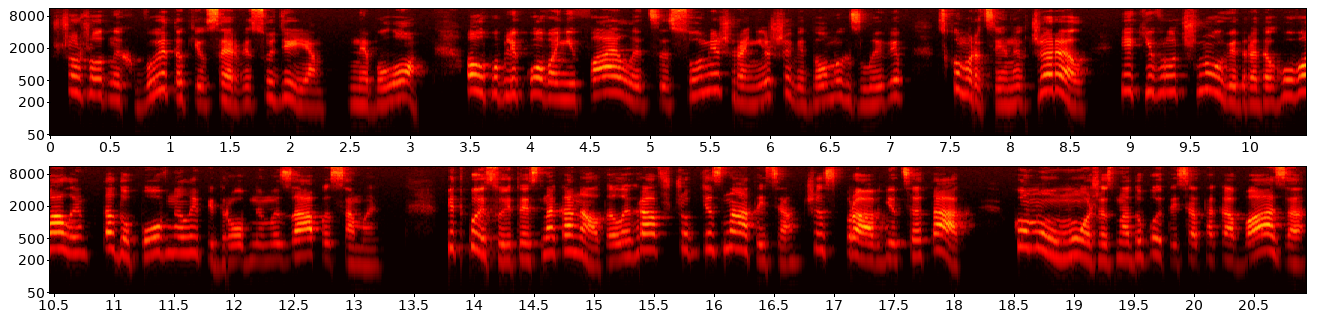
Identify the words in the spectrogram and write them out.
що жодних витоків сервісу дія не було. А опубліковані файли це суміш раніше відомих зливів з комерційних джерел, які вручну відредагували та доповнили підробними записами. Підписуйтесь на канал Телеграф, щоб дізнатися, чи справді це так, кому може знадобитися така база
